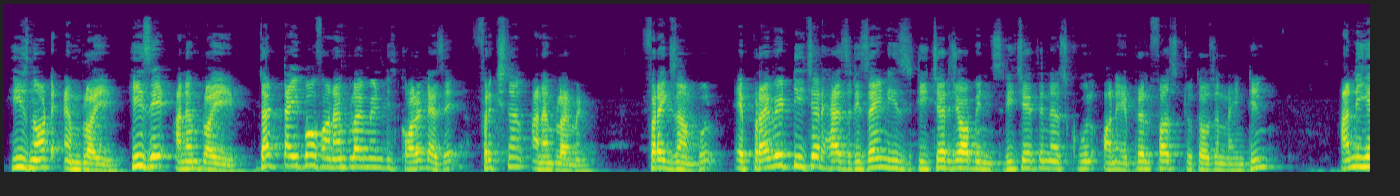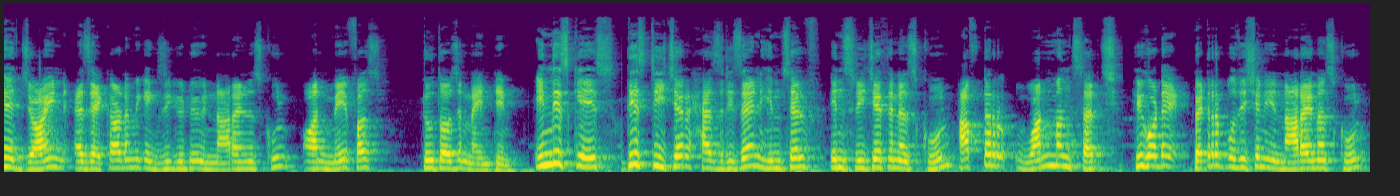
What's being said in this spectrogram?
he is not employee. He is a unemployee. That type of unemployment is called as a frictional unemployment. For example, a private teacher has resigned his teacher job in Sri Chaitanya School on April 1st, 2019 and he has joined as academic executive in Narayana School on May 1st, 2019. In this case, this teacher has resigned himself in Sri Chaitanya School. After one month search, he got a better position in Narayana School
